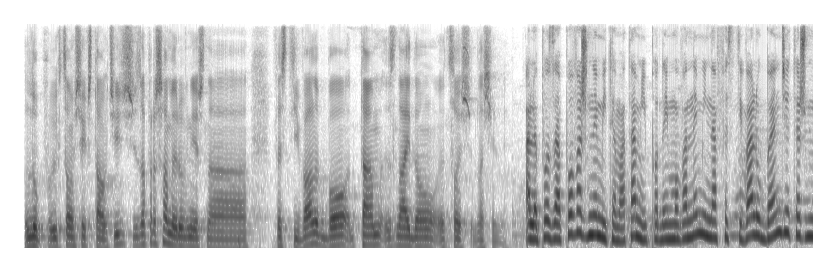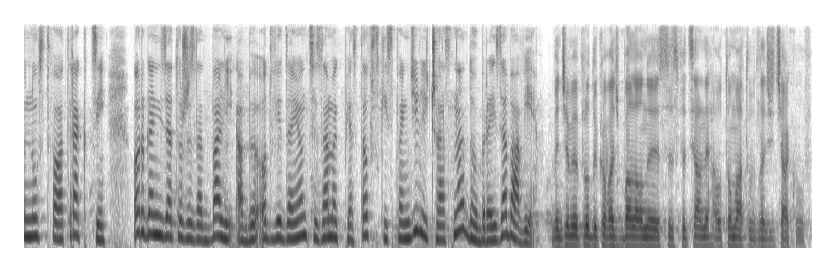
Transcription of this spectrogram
lub chcą się kształcić, zapraszamy również na festiwal, bo tam znajdą coś dla siebie. Ale poza poważnymi tematami podejmowanymi na festiwalu będzie też mnóstwo atrakcji. Organizatorzy zadbali, aby odwiedzający Zamek Piastowski spędzili czas na dobrej zabawie. Będziemy produkować balony ze specjalnych automatów dla dzieciaków.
